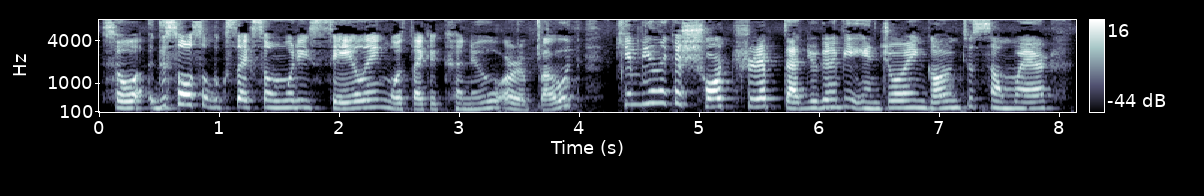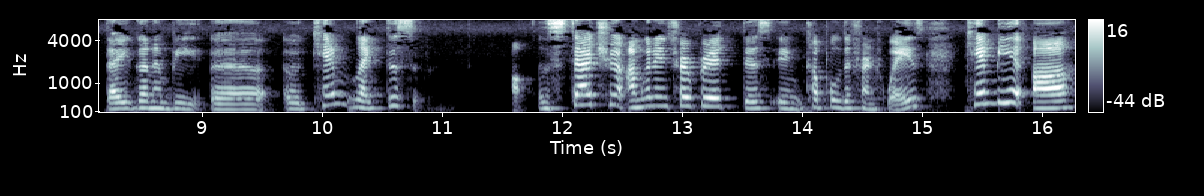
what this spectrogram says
So this also looks like somebody sailing with like a canoe or a boat. Can be like a short trip that you're going to be enjoying going to somewhere that you're going to be, uh, uh, can like this uh, statue, I'm going to interpret this in a couple different ways. Can be a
